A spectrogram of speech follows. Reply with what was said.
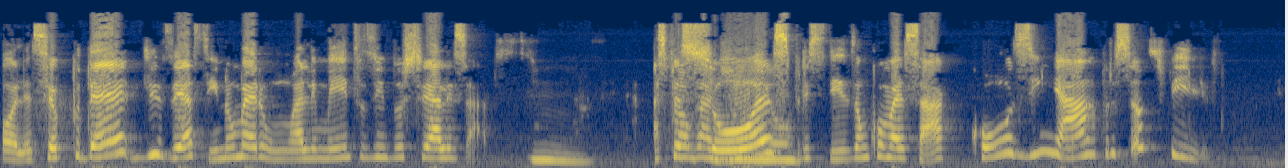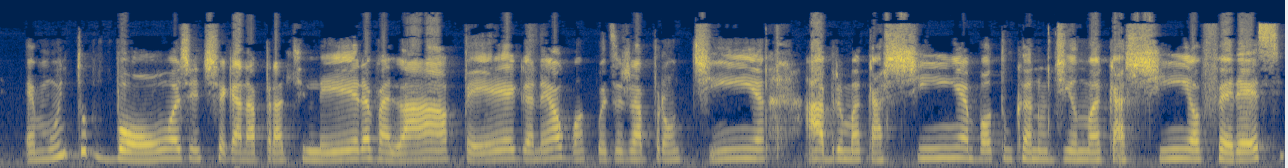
Olha, se eu puder dizer assim, número um, alimentos industrializados. Hum. As pessoas precisam começar a cozinhar para os seus filhos. É muito bom a gente chegar na prateleira, vai lá, pega, né, alguma coisa já prontinha, abre uma caixinha, bota um canudinho numa caixinha, oferece.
